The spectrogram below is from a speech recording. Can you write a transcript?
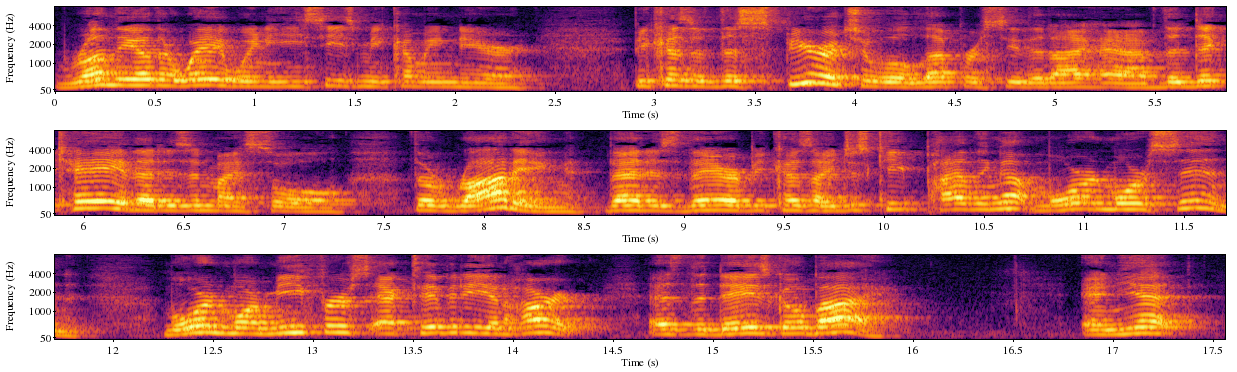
run the other way when he sees me coming near because of the spiritual leprosy that I have, the decay that is in my soul, the rotting that is there because I just keep piling up more and more sin, more and more me first activity and heart as the days go by. And yet,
